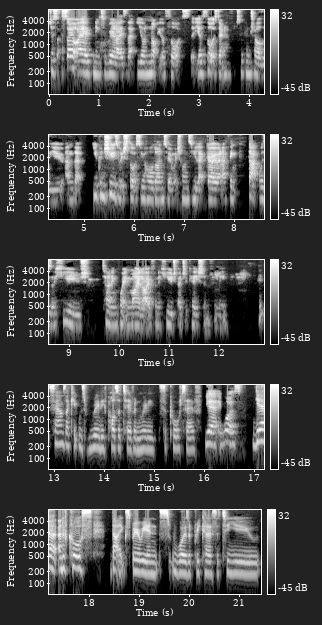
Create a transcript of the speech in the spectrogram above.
just so eye opening to realize that you're not your thoughts, that your thoughts don't have to control you, and that you can choose which thoughts you hold on to and which ones you let go. And I think that was a huge turning point in my life and a huge education for me. It sounds like it was really positive and really supportive. Yeah, it was. Yeah, and of course, that experience was a precursor to you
